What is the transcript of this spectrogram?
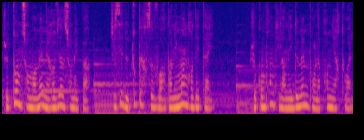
Je tourne sur moi-même et reviens sur mes pas. J'essaie de tout percevoir dans les moindres détails. Je comprends qu'il en est de même pour la première toile.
